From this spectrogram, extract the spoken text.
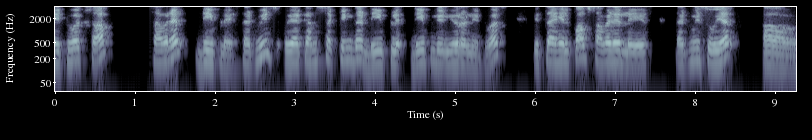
networks of several deep layers. That means we are constructing the deep deep neural networks with the help of several layers. That means we are uh,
